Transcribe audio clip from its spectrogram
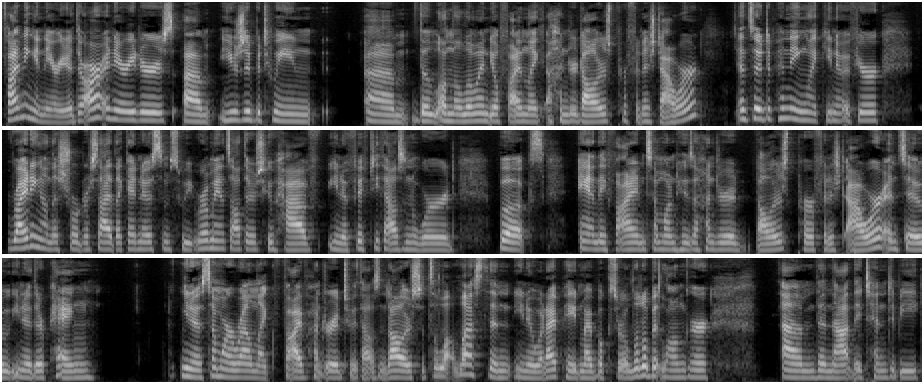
finding a narrator. There are narrators, um, usually between um, the on the low end, you'll find like a hundred dollars per finished hour. And so depending, like you know, if you're writing on the shorter side, like I know some sweet romance authors who have you know fifty thousand word books and they find someone who's a $100 per finished hour. And so, you know, they're paying, you know, somewhere around like 500 to a $1,000. So it's a lot less than, you know, what I paid. My books are a little bit longer um, than that. They tend to be.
